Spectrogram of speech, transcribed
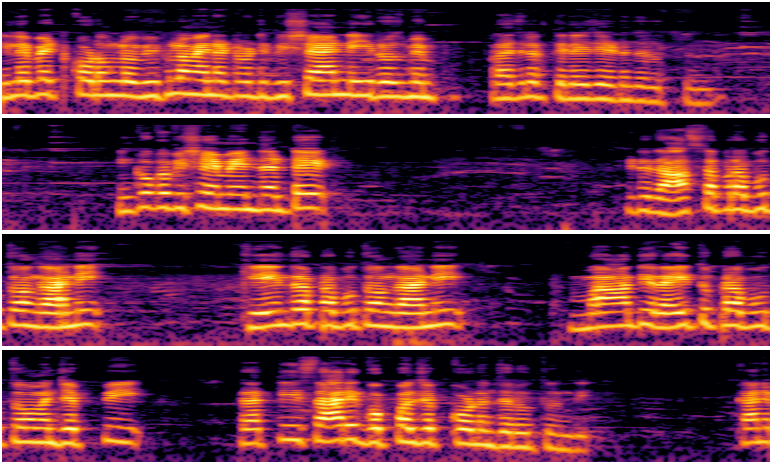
నిలబెట్టుకోవడంలో విఫలమైనటువంటి విషయాన్ని ఈరోజు మేము ప్రజలకు తెలియజేయడం జరుగుతుంది. ఇంకొక విషయం ఏంటంటే ఇటు రాష్ట్ర ప్రభుత్వం కానీ కేంద్ర ప్రభుత్వం కానీ మాది రైతు ప్రభుత్వం అని చెప్పి ప్రతిసారి గొప్పలు చెప్పుకోవడం జరుగుతుంది. కానీ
